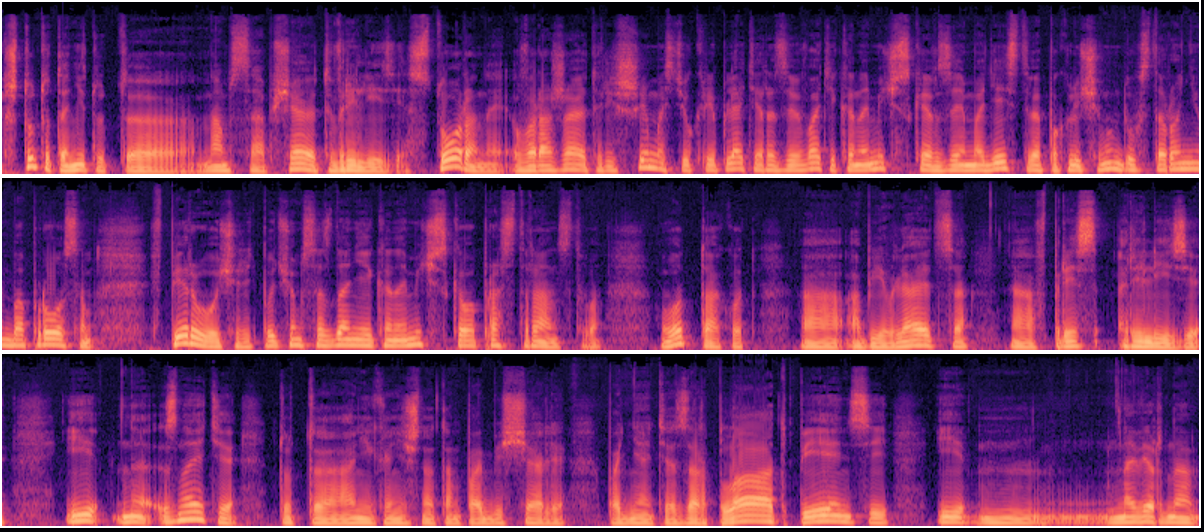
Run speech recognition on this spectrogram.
что тут они тут э, нам сообщают в релизе? Стороны выражают решимость укреплять и развивать экономическое взаимодействие по ключевым двухсторонним вопросам, в первую очередь путем создания экономического пространства. Вот так вот э, объявляется э, в пресс-релизе. И э, знаете, тут э, они, конечно, там пообещали поднятие зарплат, пенсий и, э, наверное,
